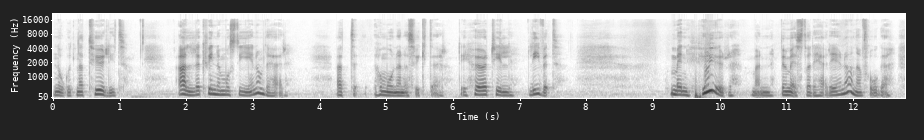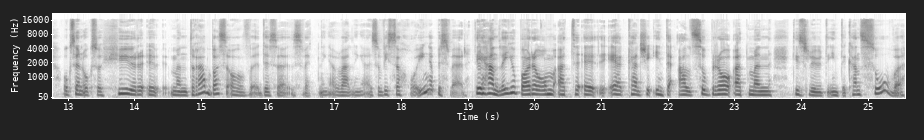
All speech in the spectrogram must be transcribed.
något naturligt. Alla kvinnor måste igenom det här att hormonerna sviktar. Det hör till livet. Men hur man bemästrar det här är en annan fråga. Och sen också hur eh, man drabbas av dessa svettningar och vallningar. Alltså vissa har inga besvär. Det handlar ju bara om att det eh, är kanske inte alls så bra att man till slut inte kan sova.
